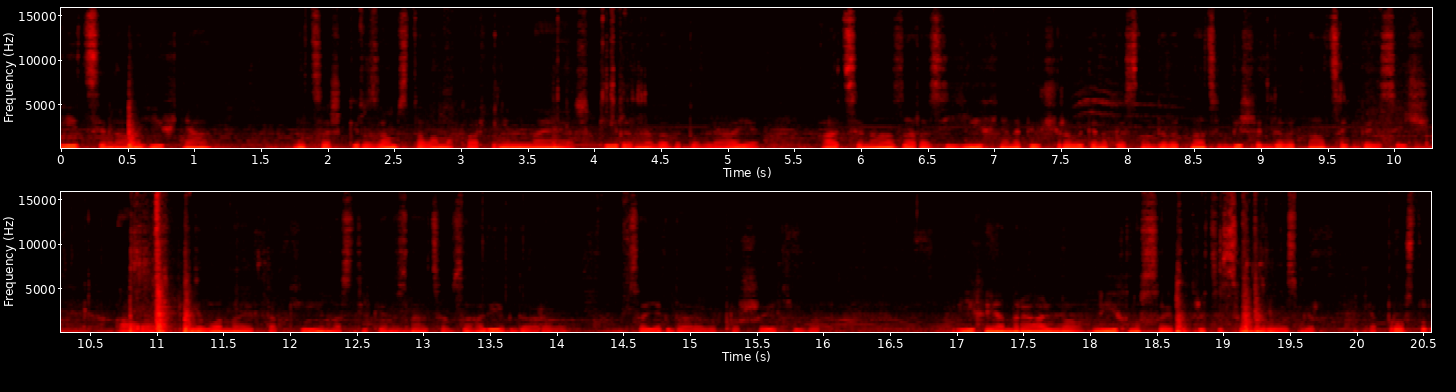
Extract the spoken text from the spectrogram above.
І ціна їхня. Ну це ж кірзам Стела Маккартні не шкіри не виготовляє. А ціна зараз їхня на півчеревики написано 19, більше як 19 тисяч. А важкі вони такі, настільки я не знаю, це взагалі як дерево. Це як дерево прошиті. От. Їх я нереально не їх носити 37 розмір. Я просто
